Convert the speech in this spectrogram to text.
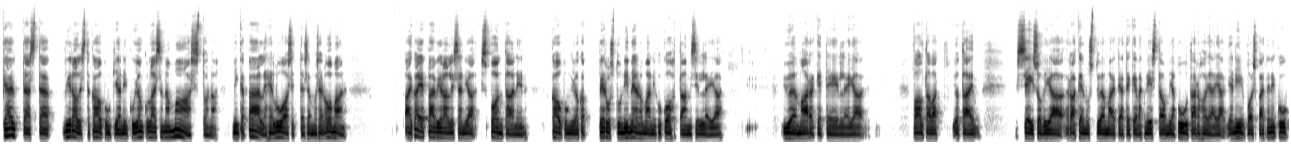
käyttää sitä virallista kaupunkia niin kuin jonkunlaisena maastona, minkä päälle he luo sitten semmoisen oman aika epävirallisen ja spontaanin kaupungin, joka perustuu nimenomaan niin kuin kohtaamisille ja yömarketeille ja valtavat jotain seisovia rakennustyömaita ja tekevät niistä omia puutarhoja ja, ja niin poispäin. Että ne niin kuin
